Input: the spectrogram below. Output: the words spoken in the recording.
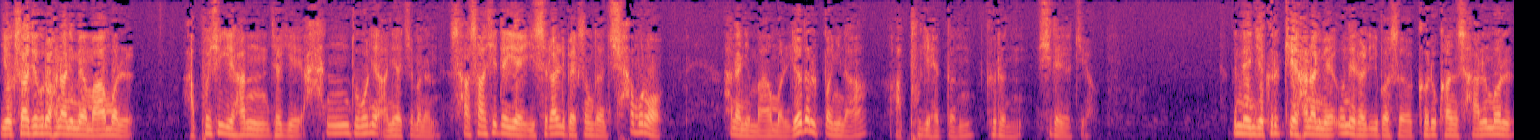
역사적으로 하나님의 마음을 아프시게 한 적이 한두 번이 아니었지만은 사사시대의 이스라엘 백성들은 참으로 하나님 마음을 여덟 번이나 아프게 했던 그런 시대였죠. 근데 이제 그렇게 하나님의 은혜를 입어서 거룩한 삶을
